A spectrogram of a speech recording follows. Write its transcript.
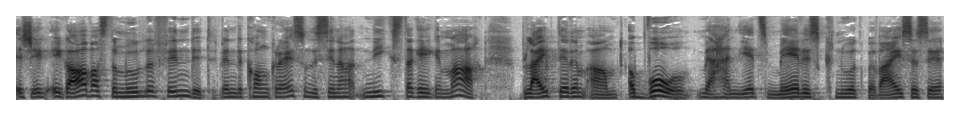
ist e-, egal, was der Müller findet, wenn der Kongress und der Senat nichts dagegen macht, bleibt er im Amt. Obwohl, wir haben jetzt mehr als genug Beweise, dass er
